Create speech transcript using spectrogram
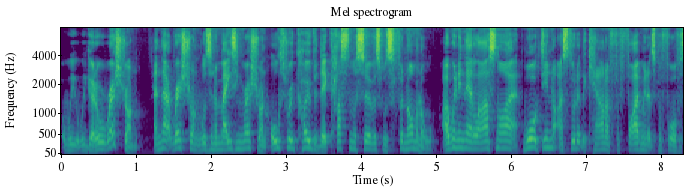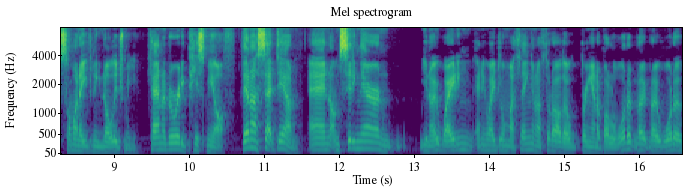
we, we go to a restaurant. And that restaurant was an amazing restaurant. All through COVID, their customer service was phenomenal. I went in there last night, walked in, I stood at the counter for five minutes before for someone even acknowledged me. Okay, and it already pissed me off. Then I sat down, and I'm sitting there and you know, waiting anyway, doing my thing. And I thought, oh, they'll bring out a bottle of water. No, no water.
